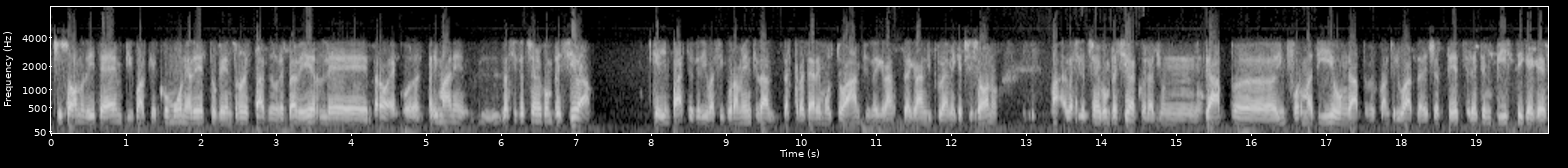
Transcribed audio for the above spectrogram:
Ci sono dei tempi, qualche comune ha detto che entro l'estate dovrebbe averle, però ecco, rimane la situazione complessiva che in parte deriva sicuramente dal, dal cratere molto ampio, dai, gran, dai, grandi problemi che ci sono, ma la situazione complessiva è quella di un gap eh, informativo, un gap per quanto riguarda le certezze, le tempistiche che,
